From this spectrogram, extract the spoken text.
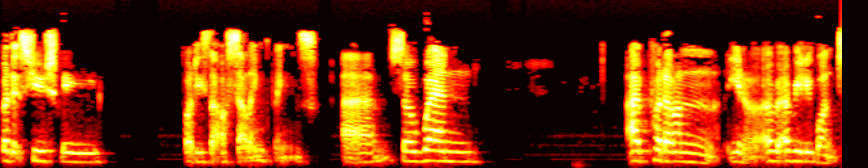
but it's usually bodies that are selling things. Um, so when I put on, you know, I, I really want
